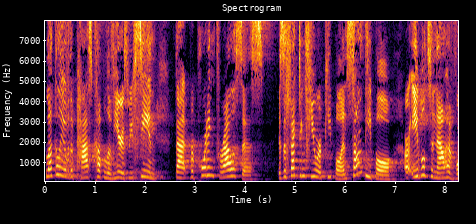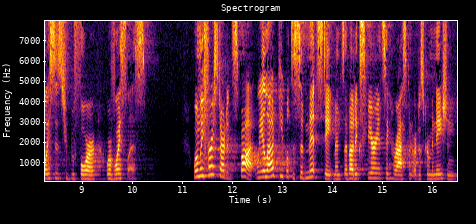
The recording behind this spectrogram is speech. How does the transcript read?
Luckily, over the past couple of years, we've seen that reporting paralysis is affecting fewer people, and some people are able to now have voices who before were voiceless. When we first started Spot, we allowed people to submit statements about experiencing harassment or discrimination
